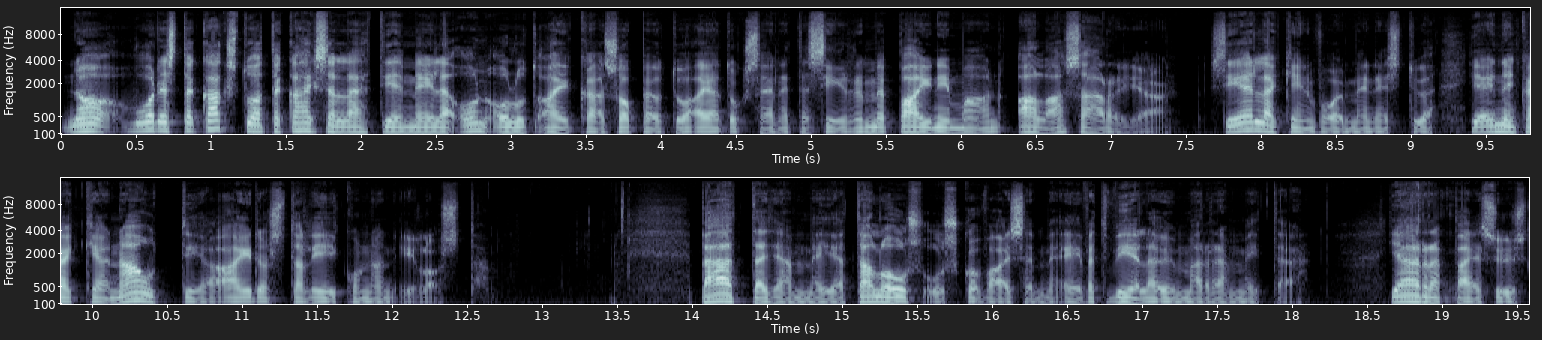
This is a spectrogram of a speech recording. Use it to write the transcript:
No, vuodesta 2008 lähtien meillä on ollut aikaa sopeutua ajatukseen, että siirrymme painimaan alasarjaan. Sielläkin voi menestyä ja ennen kaikkea nauttia aidosta liikunnan ilosta. Päättäjämme ja taloususkovaisemme eivät vielä ymmärrä mitään. Jääräpäisyys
